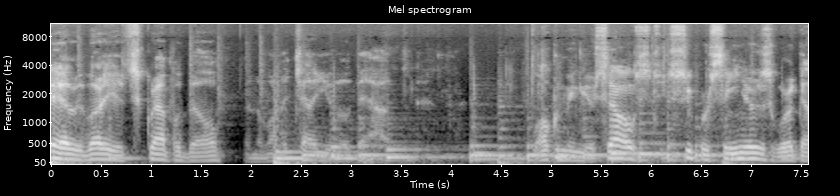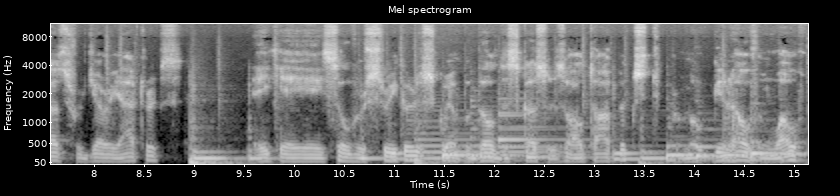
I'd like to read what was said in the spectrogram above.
Hey everybody, it's Grandpa Bill, and I want to tell you about welcoming yourselves to Super Seniors Workouts for Geriatrics, aka Silver Streakers. Grandpa Bill discusses all topics to promote good health and wealth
